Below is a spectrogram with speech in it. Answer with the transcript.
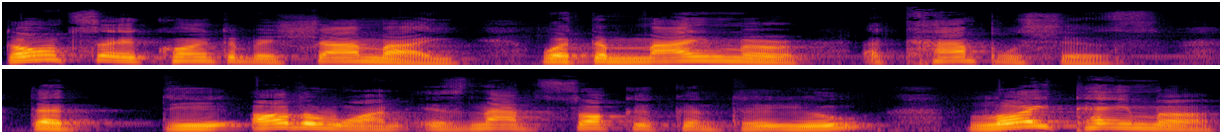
Don't say according to Beishamai what the Maimer accomplishes, that the other one is not zokik to you. Loi Tema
